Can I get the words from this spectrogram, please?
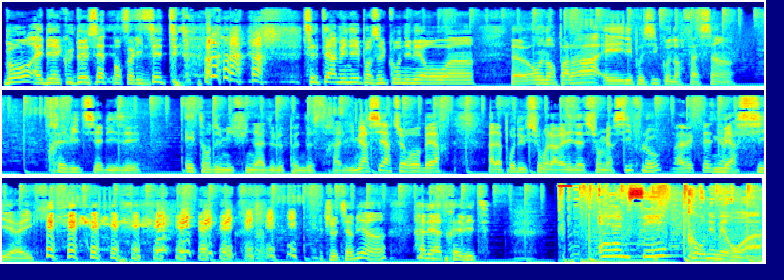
Bon, eh bien écoutez, 2-7 pour Colin. C'est c'est terminé pour ce cours numéro 1. on en reparlera et il est possible qu'on en refasse un hein. très vite si Alizé est en demi-finale de l'Open d'Australie. Merci Arthur Robert à la production et à la réalisation. Merci Flo. Avec plaisir. Merci Eric. Je le tiens bien. Hein Allez, à très vite. RMC, Cours numéro 1.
